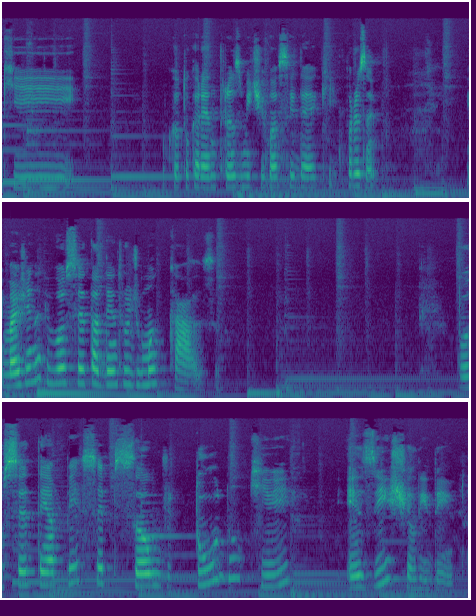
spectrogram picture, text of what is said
que o que eu estou querendo transmitir com essa ideia aqui. Por exemplo, imagina que você está dentro de uma casa você tem a percepção de tudo que existe ali dentro.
